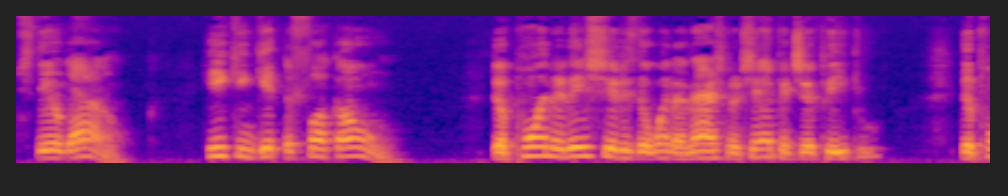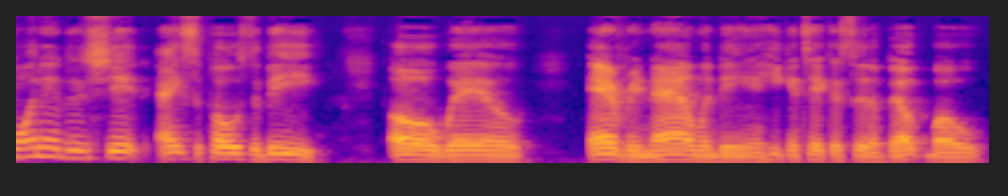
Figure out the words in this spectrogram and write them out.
still got him? He can get the fuck on. The point of this shit is to win a national championship, people. The point of this shit ain't supposed to be, oh well, every now and then he can take us to the Belk Bowl.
